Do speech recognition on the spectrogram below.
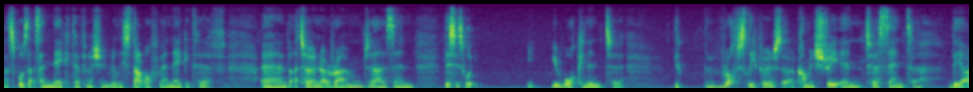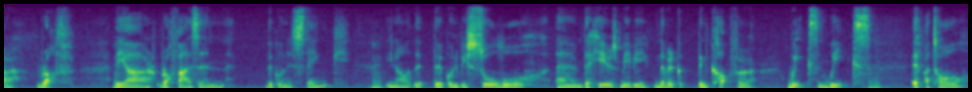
I suppose that's a negative, and I shouldn't really start off with a negative. Um, but I turn it around as in, this is what you're walking into. The, the rough sleepers that are coming straight into a centre, they are rough. They are rough as in they're going to stink. You know they're going to be so low. Um, the hair's maybe never been cut for weeks and weeks, if at all.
